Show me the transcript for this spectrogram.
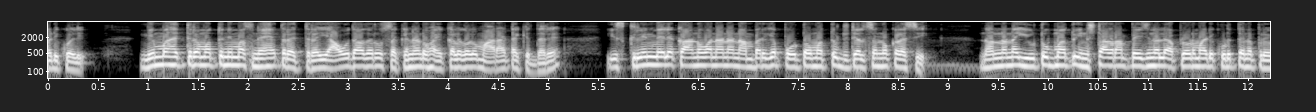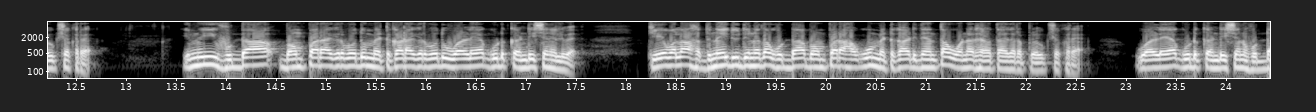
ಮಾಡಿಕೊಳ್ಳಿ. ನಿಮ್ಮ ಹತ್ತಿರ ಮತ್ತು ನಿಮ್ಮ ಸ್ನೇಹಿತರ ಹತ್ತಿರ ಯಾವುದಾದರೂ ಸೆಕೆಂಡ್ ಹ್ಯಾಂಡ್ ವೆಹಿಕಲ್ಗಳು ಮಾರಾಟಕ್ಕಿದ್ದರೆ ಈ ಸ್ಕ್ರೀನ್ ಮೇಲೆ ಕಾಣುವ ನನ್ನ ನಂಬರ್ಗೆ ಫೋಟೋ ಮತ್ತು ಡೀಟೇಲ್ಸನ್ನು ಕಳಿಸಿ. ನನ್ನನ್ನು ಯೂಟ್ಯೂಬ್ ಮತ್ತು ಇನ್ಸ್ಟಾಗ್ರಾಮ್ ಪೇಜ್ನಲ್ಲಿ ಅಪ್ಲೋಡ್ ಮಾಡಿ ಕೊಡುತ್ತೇನೆ ಪ್ರೇಕ್ಷಕರೇ. ಇನ್ನು ಈ ಹುಡ್ಡ ಬಂಪರ್ ಆಗಿರ್ಬೋದು ಮೆಟ್ಗಾಡ್ ಆಗಿರ್ಬೋದು, ಒಳ್ಳೆಯ ಗುಡ್ ಕಂಡೀಷನ್ ಕಂಡೀಷನಲ್ಲಿವೆ ಕೇವಲ ಹದಿನೈದು ದಿನದ ಹುಡ್ಡ ಬಂಪರ್ ಹಾಗೂ ಮೆಟ್ಗಾಡ್ ಇದೆ ಅಂತ ಓನರ್ ಹೇಳ್ತಾ ಇದ್ದಾರೆ ಪ್ರೇಕ್ಷಕರೇ. ಒಳ್ಳೆಯ ಗುಡ್ ಕಂಡೀಷನ್ ಹುಡ್ಡ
